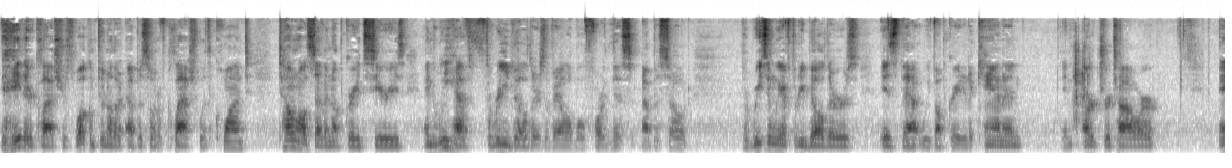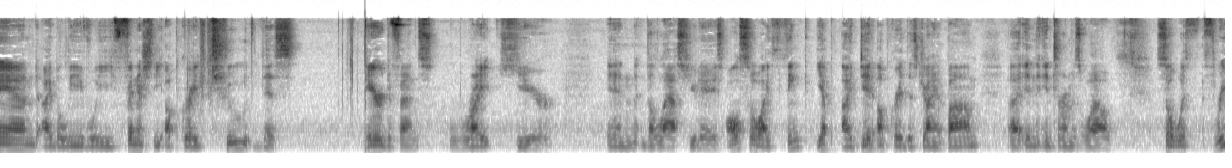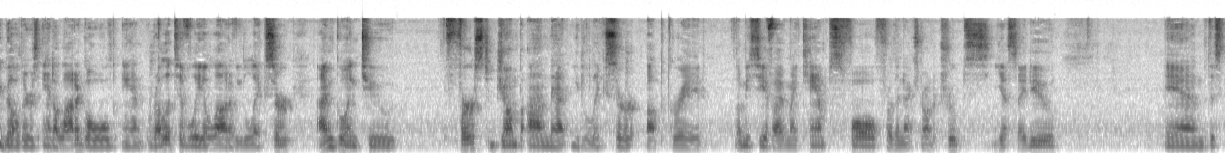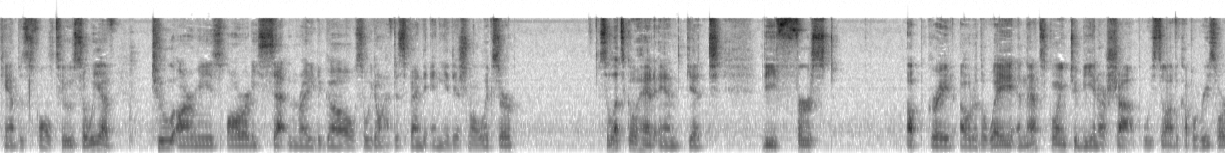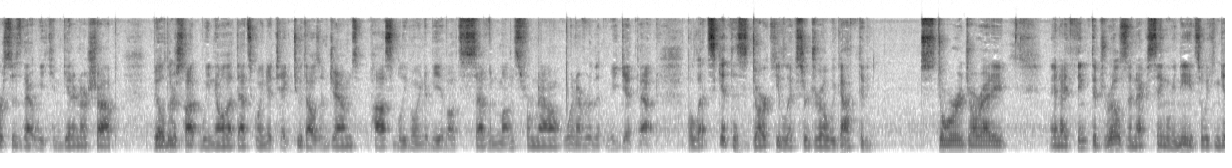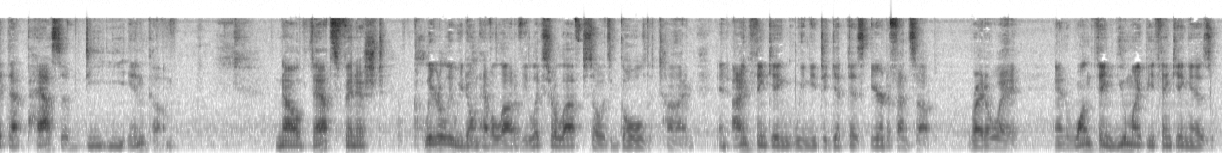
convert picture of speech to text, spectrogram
Hey there, Clashers. Welcome to another episode of Clash with Quant, Town Hall 7 upgrade series, and we have three builders available for this episode. The reason we have three builders is that we've upgraded a cannon, an archer tower, and I believe we finished the upgrade to this air defense right here in the last few days. Also, I think, yep, I did upgrade this giant bomb uh, in the interim as well. So, with three builders and a lot of gold and relatively a lot of elixir, I'm going to first jump on that elixir upgrade. Let me see if I have my camps full for the next round of troops. Yes, I do. And this camp is full too. So, we have two armies already set and ready to go, so we don't have to spend any additional elixir. So, let's go ahead and get the first upgrade out of the way, and that's going to be in our shop. We still have a couple resources that we can get in our shop. Builder's Hut, we know that that's going to take 2,000 gems, possibly going to be about seven months from now, whenever that we get that. But let's get this Dark Elixir drill. We got the storage already, and I think the drill's the next thing we need so we can get that passive DE income. Now that's finished. Clearly, we don't have a lot of elixir left, so it's gold time. And I'm thinking we need to get this air defense up right away. And one thing you might be thinking is,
